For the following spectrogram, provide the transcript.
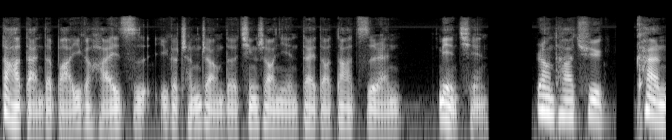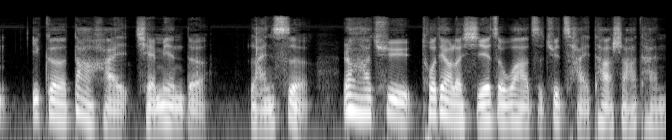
大胆的把一个孩子、一个成长的青少年带到大自然面前，让他去看一个大海前面的蓝色，让他去脱掉了鞋子、袜子去踩踏沙滩，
